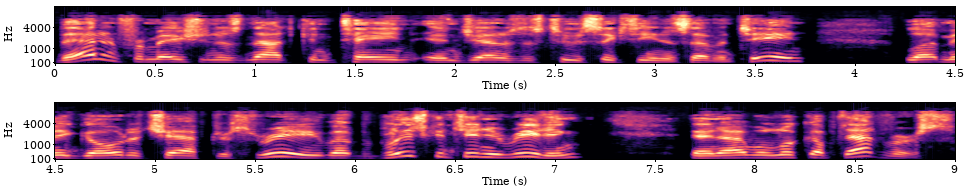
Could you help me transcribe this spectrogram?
That information is not contained in Genesis 2, 16 and 17. Let me go to chapter 3, but please continue reading, and I will look up that verse.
